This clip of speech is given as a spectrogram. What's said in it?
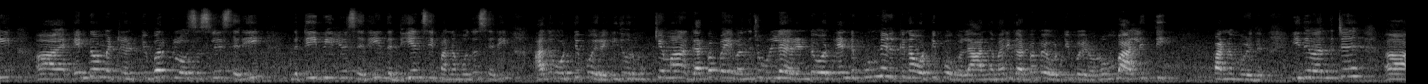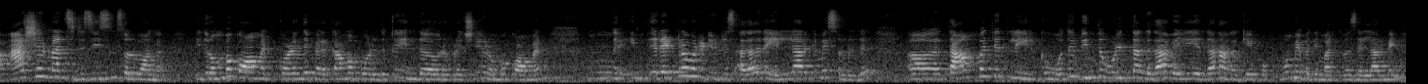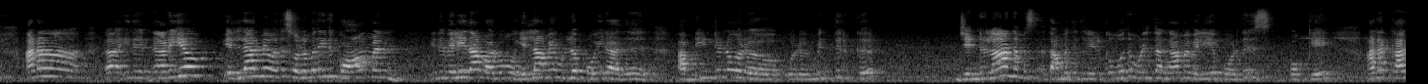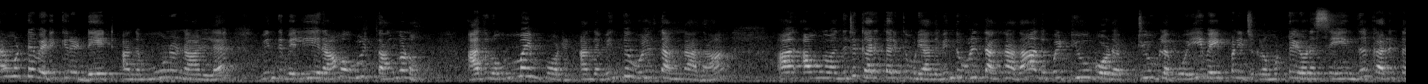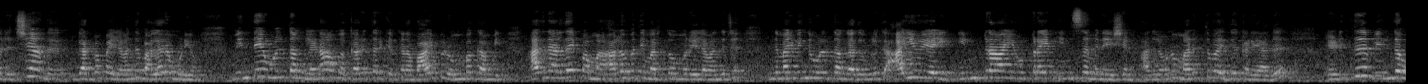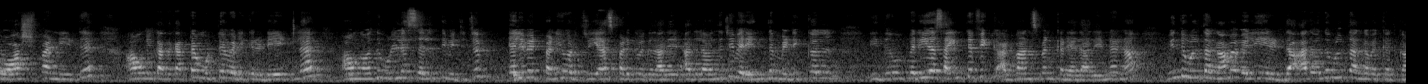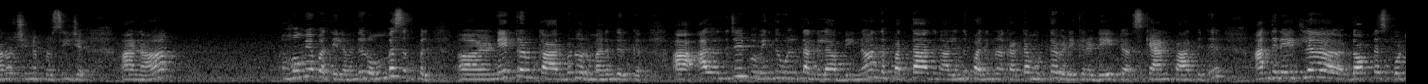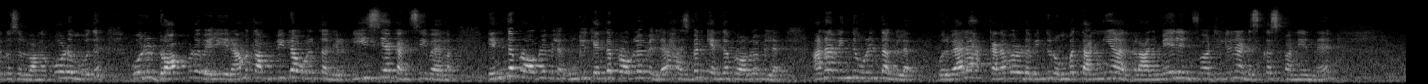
எண்டோமெட்ரியல் டியூபர்க்ளோசஸ்லேயும் சரி இந்த டிபிலையும் சரி இந்த டிஎன்சி பண்ணும்போதும் சரி அது ஒட்டி போயிடும் இது ஒரு முக்கியமான கர்ப்பப்பை வந்துட்டு உள்ள ரெண்டு ஒரு ரெண்டு புண்ணு இருக்குன்னா ஒட்டி போகும்ல அந்த மாதிரி கர்ப்பப்பை ஒட்டி போயிடும் ரொம்ப அழுத்தி. பண்ணும்பொழுது. இது வந்துட்டு ஆஷர்மேன்ஸ் டிசீஸ்னு சொல்லுவாங்க. இது ரொம்ப காமன் குழந்தை பிறக்காம போகிறதுக்கு இந்த ஒரு பிரச்சனையும் ரொம்ப காமன் இந்த ரெட்ரோவர்டட் அதாவது நான் எல்லாருக்குமே சொல்கிறது தாம்பத்தியத்தில் இருக்கும்போது விந்து உள்தங்குதா தான் நாங்கள் கேட்போம். ஹோமியோபதி மருத்துவர்ஸ் எல்லாருமே. ஆனால் இது நிறைய எல்லாருமே வந்து சொல்லும் போது இது காமன் இது வெளியே தான் வரும். எல்லாமே உள்ளே போயிடாது அப்படின்ட்டுன்னு ஒரு ஒரு மித் இருக்குது ஜென்ரலாக நம்ம தாம்பத்தியத்தில் இருக்கும்போது உள் தங்காமல் வெளியே போகிறது இஸ் ஓகே ஆனால் கருமுட்டை வெடிக்கிற டேட் அந்த மூணு நாளில் விந்து வெளியேறாமல் உள் தங்கணும். அது ரொம்ப இம்பார்ட்டன்ட் அந்த விந்து உள் தங்கினாதான் அவங்க வந்துட்டு கருத்தரிக்க முடியும். அந்த விந்து உள் தங்கினாதான் அது போய் டியூபோட டியூப்ல போய் வெயிட் பண்ணிட்டு இருக்கிற முட்டையோட சேர்ந்து கருத்தரிச்சு அந்த கர்ப்பப்பையில வந்து வளர முடியும். விந்தே உள் தங்கலைன்னா அவங்க கருத்தரிக்கிறதுக்கான வாய்ப்பு ரொம்ப கம்மி. அதனால தான் இப்போ அலோபதி மருத்துவ முறையில் வந்துட்டு இந்த மாதிரி விந்து உள் தங்காதவங்களுக்கு ஐயுஐ இன்ட்ரா யூட்ரைன் இன்செமினேஷன் அதில் ஒன்றும் மருத்துவ இது கிடையாது. எடுத்து விந்தை வாஷ் பண்ணிட்டு அவங்களுக்கு அந்த கரெக்டாக முட்டை வெடிக்கிற டேட்டில் அவங்க வந்து உள்ளே செலுத்தி விட்டுட்டு எலிவேட் பண்ணி ஒரு த்ரீ ஹார்ஸ் படுக்க வைக்கிறது. அது அதில் வந்துட்டு வேறு எந்த மெடிக்கல் இதுவும் பெரிய சயின்டிஃபிக் அட்வான்ஸ்மெண்ட் கிடையாது. அது என்னன்னா விந்து உள் தங்காமல் அதை வந்து உள் தங்க வைக்கிறதுக்கான ஒரு சின்ன ப்ரொசீஜர் ஆனால் ஹோமியோபதியில் வந்து ரொம்ப சிம்பிள். நேற்றம் கார்பன் ஒரு மருந்து இருக்கு. அது வந்துட்டு இப்போ விந்து உள் தங்கலை அப்படின்னா அந்த பத்தாவது நாள்லேருந்து பதிமூணு கரெக்டாக முட்டை வெடிக்கிற டேட்டை ஸ்கேன் பார்த்துட்டு அந்த டேட்டில் டாக்டர்ஸ் போட்டுக்க சொல்லுவாங்க. போடும்போது ஒரு ட்ராப் கூட வெளியேறாமல் கம்ப்ளீட்டாக உள் தங்கிடும் ஈஸியாக கன்சீவ் ஆகலாம் எந்த ப்ராப்ளம் இல்லை. உங்களுக்கு எந்த ப்ராப்ளம் இல்லை. ஹஸ்பண்ட்க்கு எந்த ப்ராப்ளம் இல்லை. ஆனால் விந்து உள் தங்கலை. ஒருவேளை கணவரோட விந்து ரொம்ப தண்ணியாக இருக்கலாம். அது மேல் இன்ஃபர்டிலிட்டி நான் டிஸ்கஸ் பண்ணியிருந்தேன்.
